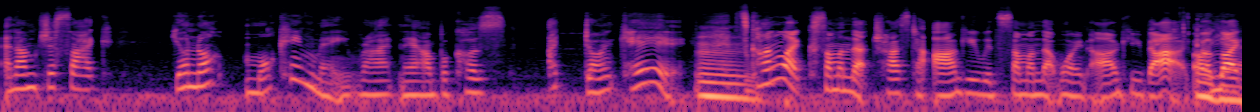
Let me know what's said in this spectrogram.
And I'm just like, you're not mocking me right now because I don't care. It's Mm. kind of like someone that tries to argue with someone that won't argue back. Oh, I'm like.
